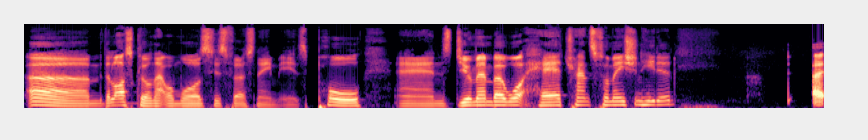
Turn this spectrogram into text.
Um, the last clue on that one was his first name is Paul. And do you remember what hair transformation he did? Uh,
